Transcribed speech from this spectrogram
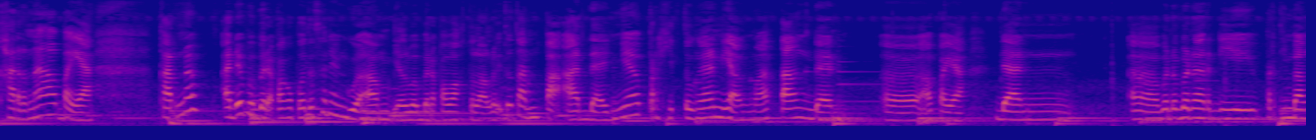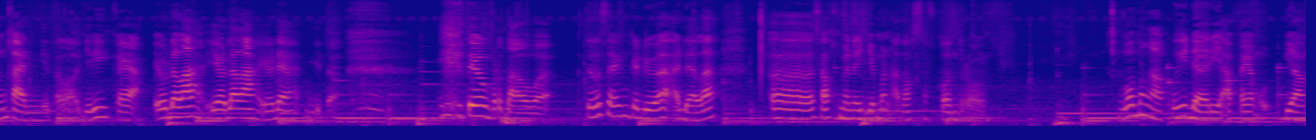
Karena apa ya karena ada beberapa keputusan yang gue ambil beberapa waktu lalu itu tanpa adanya perhitungan yang matang dan uh, apa ya dan uh, benar-benar dipertimbangkan gitu loh. Jadi kayak ya udahlah ya udahlah ya udah gitu. Itu yang pertama. Terus yang kedua adalah uh, eh, self management atau self control gue mengakui dari apa yang yang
